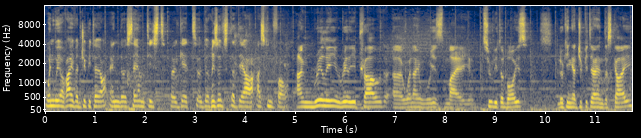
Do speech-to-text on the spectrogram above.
When we arrive at Jupiter and the scientists uh, get uh, the results that they are asking for. I'm really, really proud uh, when I'm with my two little boys looking at Jupiter and the sky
